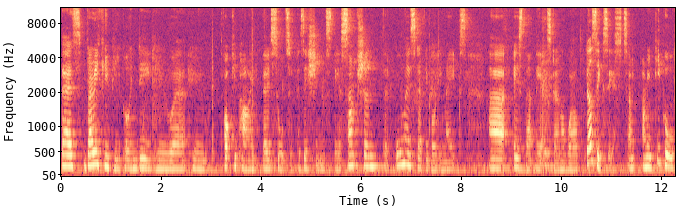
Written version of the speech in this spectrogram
there's very few people indeed who, uh, who occupy those sorts of positions. The assumption that almost everybody makes uh, is that the external world does exist. I, mean, people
